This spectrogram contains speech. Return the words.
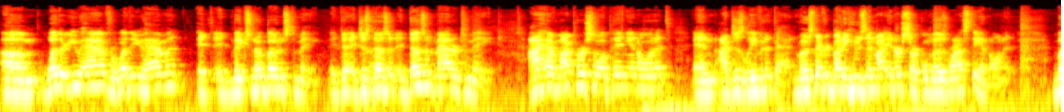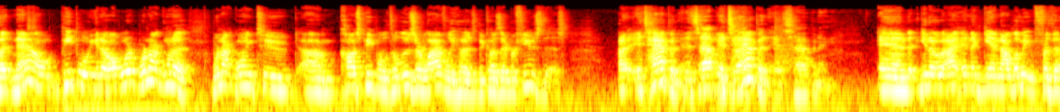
Um, whether you have or whether you haven't, it, it makes no bones to me. It, it just doesn't it doesn't matter to me. I have my personal opinion on it, and I just leave it at that. Most everybody who's in my inner circle knows where I stand on it. But now people, you know, we're, we're not going to we're not going to um, cause people to lose their livelihoods because they refuse this. Uh, it's happening. And it's happening. It's right. happening. It's happening. And you know, I, and again, now let me for the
